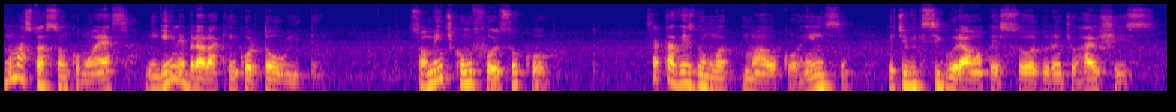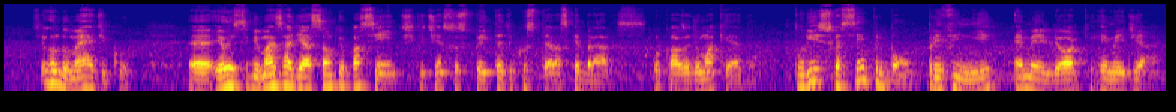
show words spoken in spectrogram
Numa situação como essa, ninguém lembrará quem cortou o item, somente como foi o socorro. Certa vez, numa ocorrência, eu tive que segurar uma pessoa durante o raio-x. Segundo o médico, eh, eu recebi mais radiação que o paciente, que tinha suspeita de costelas quebradas por causa de uma queda. Por isso é sempre bom prevenir é melhor que remediar.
